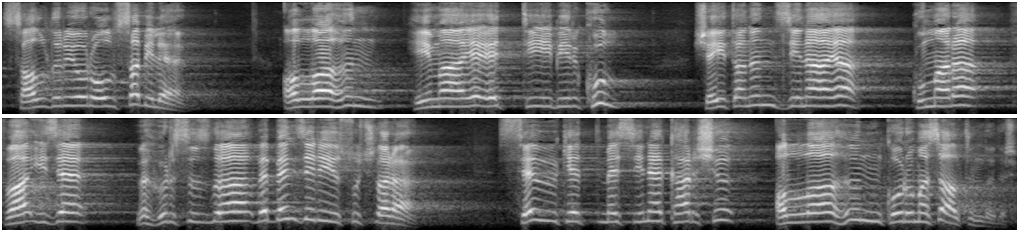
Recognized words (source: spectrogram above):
saldırıyor olsa bile Allah'ın himaye ettiği bir kul şeytanın zinaya, kumara, faize ve hırsızlığa ve benzeri suçlara sevk etmesine karşı Allah'ın koruması altındadır.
